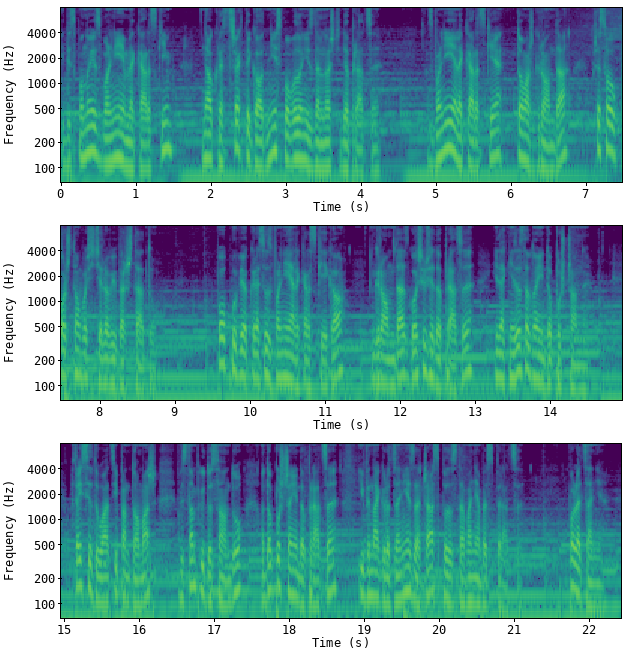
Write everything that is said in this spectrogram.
i dysponuje zwolnieniem lekarskim na okres trzech tygodni z powodu niezdolności do pracy. Zwolnienie lekarskie Tomasz Gronda przesłał pocztą właścicielowi warsztatu. Po upływie okresu zwolnienia lekarskiego Gromda zgłosił się do pracy, jednak nie został do niej dopuszczony. W tej sytuacji pan Tomasz wystąpił do sądu o dopuszczenie do pracy i wynagrodzenie za czas pozostawania bez pracy. Polecenie.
